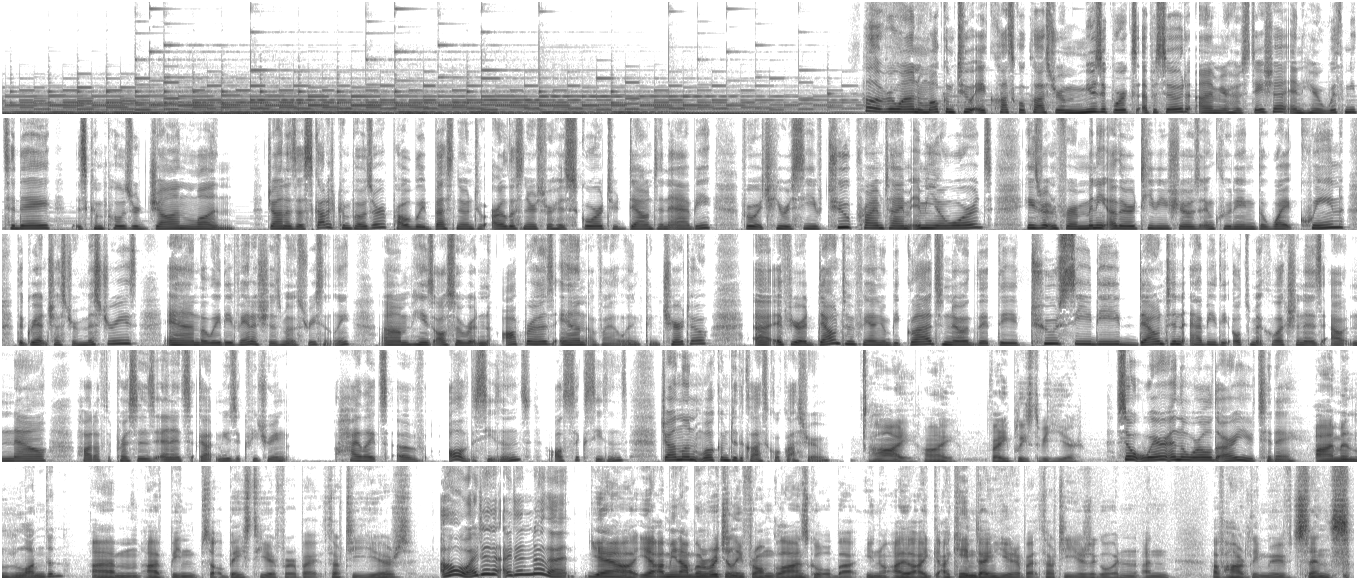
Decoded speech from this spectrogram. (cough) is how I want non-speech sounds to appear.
Hello, everyone, and welcome to a Classical Classroom Music Works episode. I'm your host, Dacia, and here with me today is composer John Lunn. John is a Scottish composer, probably best known to our listeners for his score to Downton Abbey, for which he received two Primetime Emmy Awards. He's written for many other TV shows, including The White Queen, The Grantchester Mysteries, and The Lady Vanishes most recently. Um, he's also written operas and a violin concerto. Uh, if you're a Downton fan, you'll be glad to know that the two CD Downton Abbey The Ultimate Collection is out now, hot off the presses, and it's got music featuring highlights of all of the seasons, all six seasons. John Lunn, welcome to the Classical Classroom. Hi, hi. Very pleased to be here. So, where in the world are you today? I'm in London. Um, I've been sort of based here for about 30 years. Oh, I didn't. I didn't know that. Yeah, yeah. I mean, I'm originally from Glasgow, but you know, I I, I came down here about 30 years ago, and and I've hardly moved since.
